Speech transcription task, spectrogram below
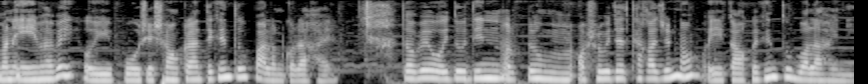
মানে এইভাবেই ওই পৌষের সংক্রান্তি কিন্তু পালন করা হয়। তবে ওই দুই দিন একটু অসুবিধা থাকার জন্য ওই কাউকে কিন্তু বলা হয়নি।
